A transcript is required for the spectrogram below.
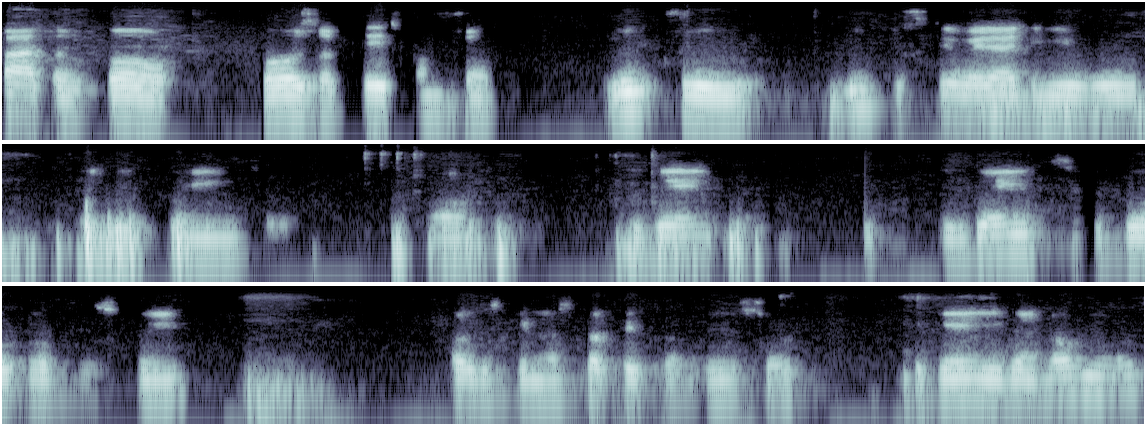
part of ball, ball's update function. Look to look to see whether the evil is going to or is going to go off the screen off the screen and stop it from doing so. Again, you can almost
